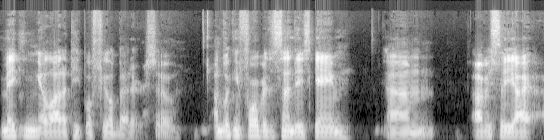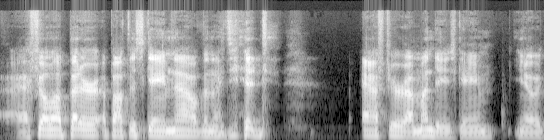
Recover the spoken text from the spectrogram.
making a lot of people feel better. So I'm looking forward to Sunday's game. Um, obviously, I I feel a lot better about this game now than I did after uh, Monday's game. You know,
